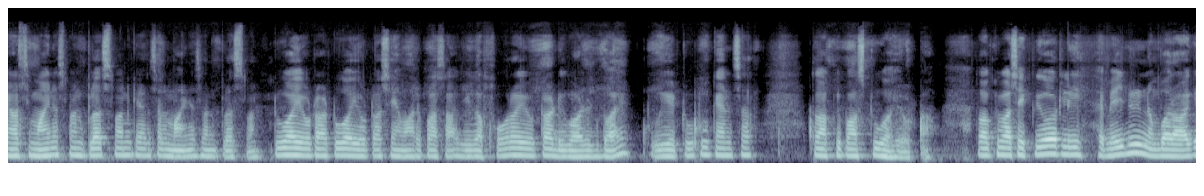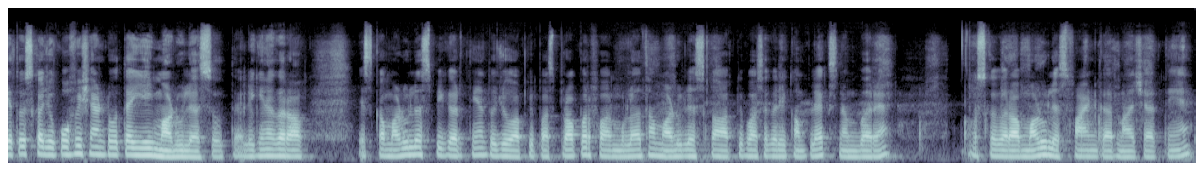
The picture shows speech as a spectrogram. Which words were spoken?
यहाँ से minus one plus one cancel minus one plus one two iota two iota से हमारे पास आ जाएगा four iota divided by two ये टू टू कैंसिल तो आपके पास टू आयोटा तो आपके पास एक प्योरली इमेजनरी नंबर आ गया तो इसका जो कोफिशेंट होता है, यही मॉडुलस होता है। लेकिन अगर आप इसका मॉडुलस भी करते हैं तो जो आपके पास प्रॉपर फार्मूला था मॉडुलस का आपके पास अगर एक कम्प्लेक्स नंबर है, उसका अगर आप मॉडुलस फाइंड करना चाहते हैं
